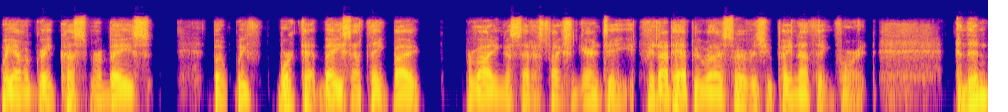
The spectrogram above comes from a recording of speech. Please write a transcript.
we have a great customer base, but we've worked that base, I think, by providing a satisfaction guarantee. If you're not happy with our service, you pay nothing for it. And then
